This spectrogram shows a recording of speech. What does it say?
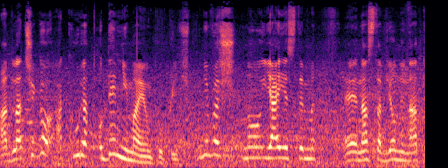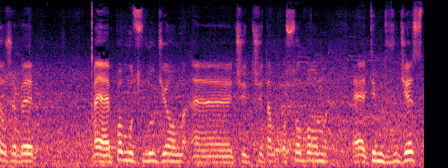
A dlaczego akurat ode mnie mają kupić? Ponieważ no, ja jestem e, nastawiony na to, żeby e, pomóc ludziom, e, czy, czy tam osobom, e, tym 20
